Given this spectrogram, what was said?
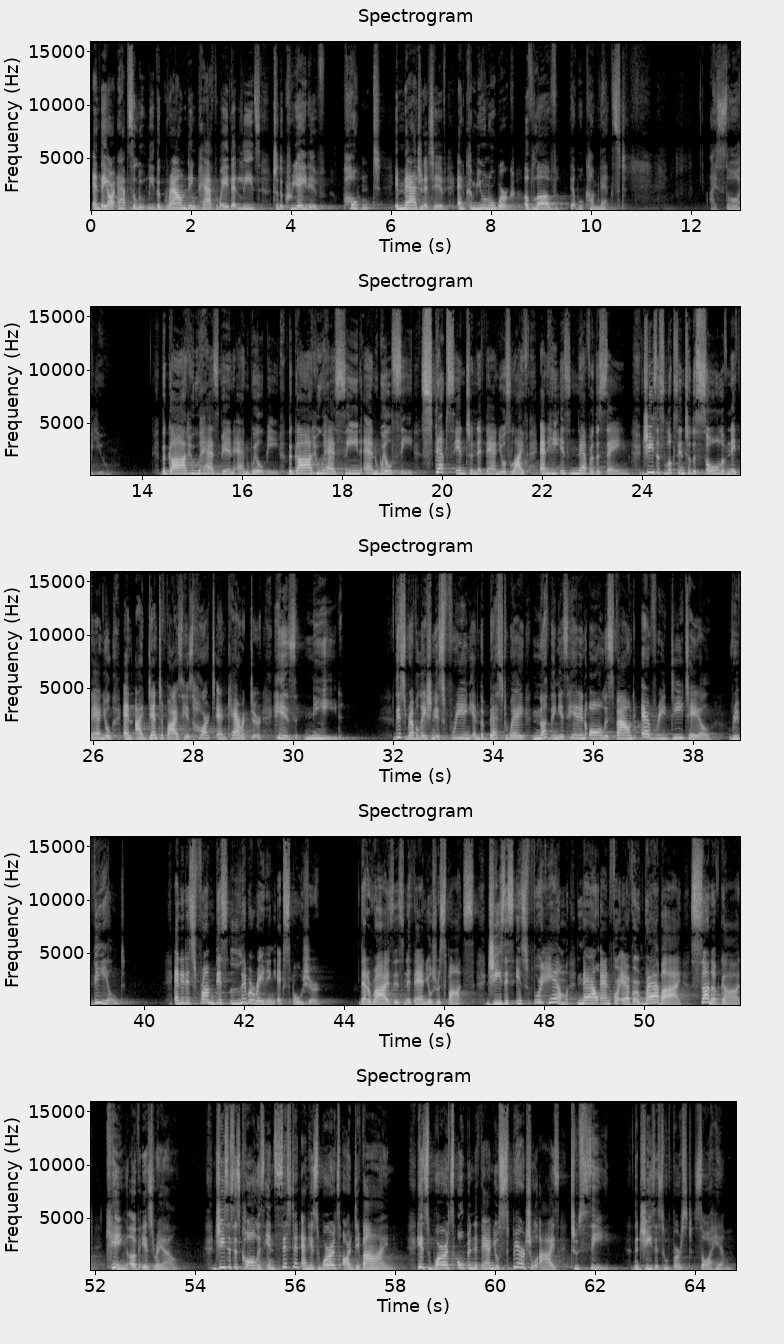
And they are absolutely the grounding pathway that leads to the creative, potent, imaginative, and communal work of love that will come next. I saw you. The God who has been and will be, the God who has seen and will see, steps into Nathanael's life and he is never the same. Jesus looks into the soul of Nathanael and identifies his heart and character, his need. This revelation is freeing in the best way. Nothing is hidden, all is found, every detail revealed. And it is from this liberating exposure, That arises Nathanael's response. Jesus is for him now and forever, Rabbi, Son of God, King of Israel. Jesus' call is insistent and his words are divine. His words opened Nathanael's spiritual eyes to see the Jesus who first saw him.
